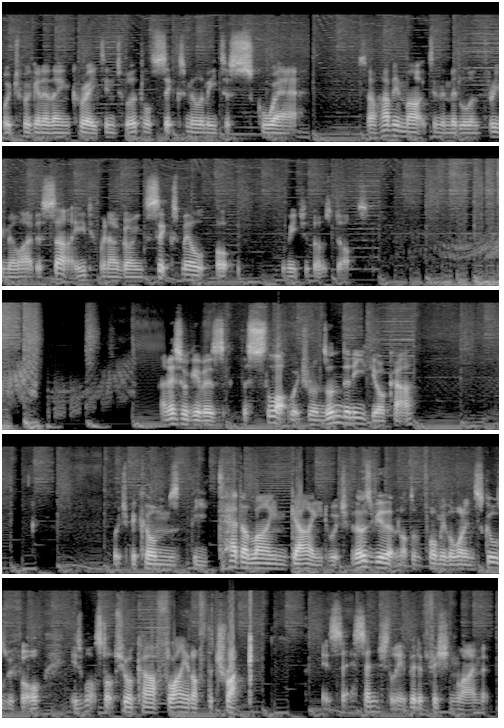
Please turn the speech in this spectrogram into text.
which we're going to then create into a little 6 millimeter square. So having marked in the middle and 3 mil either side, we're now going 6 mil up from each of those dots. And this will give us the slot which runs underneath your car, which becomes the tether line guide, which for those of you that have not done Formula 1 in schools before, is what stops your car flying off the track. It's essentially a bit of fishing line that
